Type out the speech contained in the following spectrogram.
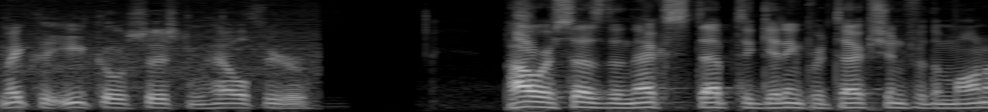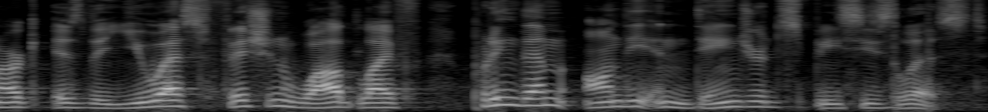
make the ecosystem healthier. Power says the next step to getting protection for the monarch is the U.S. Fish and Wildlife putting them on the endangered species list.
